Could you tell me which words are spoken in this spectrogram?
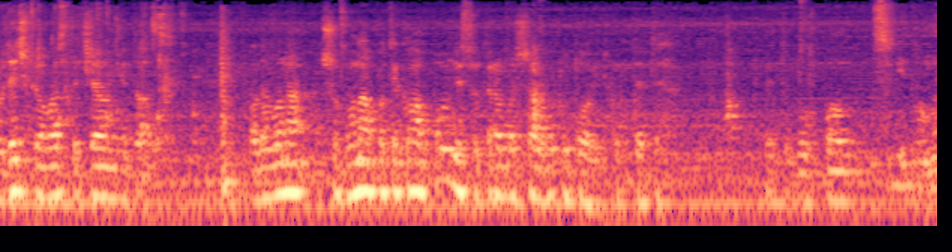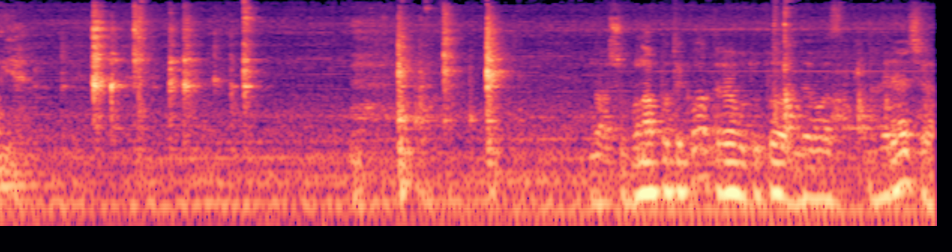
водичка у вас тече в унітаз. Але вона, щоб вона потекла повністю, треба ще отут відкрутити. Був пол світло моє. Да, щоб вона потекла, треба тут, де у вас гаряча,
